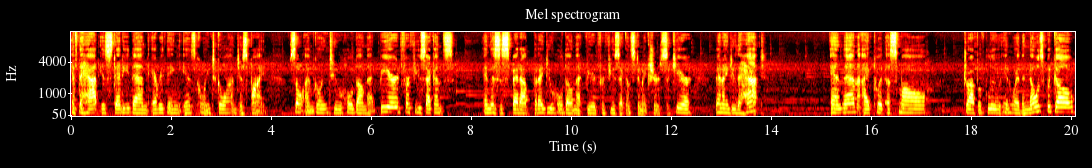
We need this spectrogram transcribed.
if the hat is steady, then everything is going to go on just fine. So I'm going to hold down that beard for a few seconds. And this is sped up, but I do hold down that beard for a few seconds to make sure it's secure. Then I do the hat. And then I put a small drop of glue in where the nose would go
